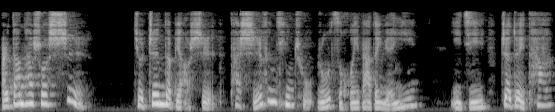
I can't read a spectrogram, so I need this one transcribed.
而当他说是，就真的表示他十分清楚如此回答的原因，以及这对他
